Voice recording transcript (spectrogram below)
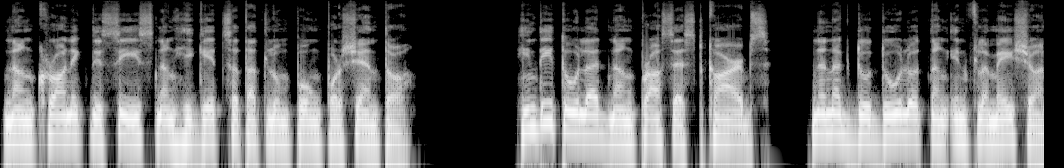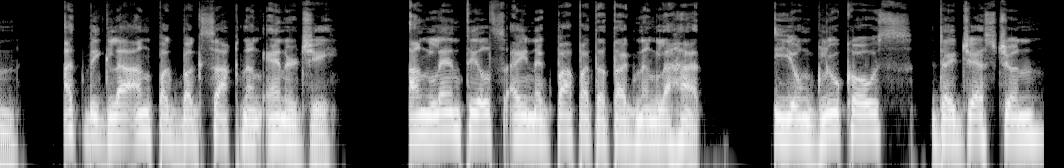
ng chronic disease ng higit sa 30%. Hindi tulad ng processed carbs na nagdudulot ng inflammation at bigla ang pagbagsak ng energy. Ang lentils ay nagpapatatag ng lahat, iyong glucose, digestion,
